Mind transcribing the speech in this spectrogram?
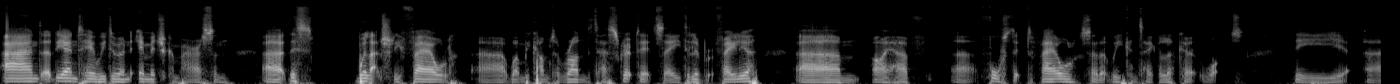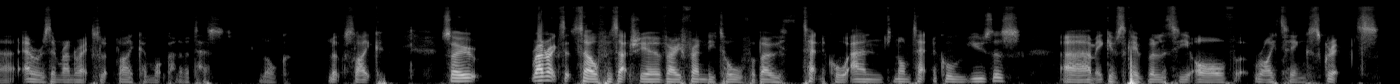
And at the end here, we do an image comparison. Uh, this will actually fail uh, when we come to run the test script. It's a deliberate failure. Um, I have uh, forced it to fail so that we can take a look at what the uh, errors in Ranorex look like and what kind of a test log looks like. So Ranorex itself is actually a very friendly tool for both technical and non-technical users. Um, it gives the capability of writing scripts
